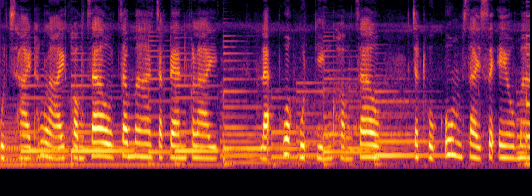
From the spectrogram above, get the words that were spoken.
บุตรชายทั้งหลายของเจ้าจะมาจากแดนไกล และพวกบุตรหญิงของเจ้าจะถูกอุ้มใส่เสเอลมา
